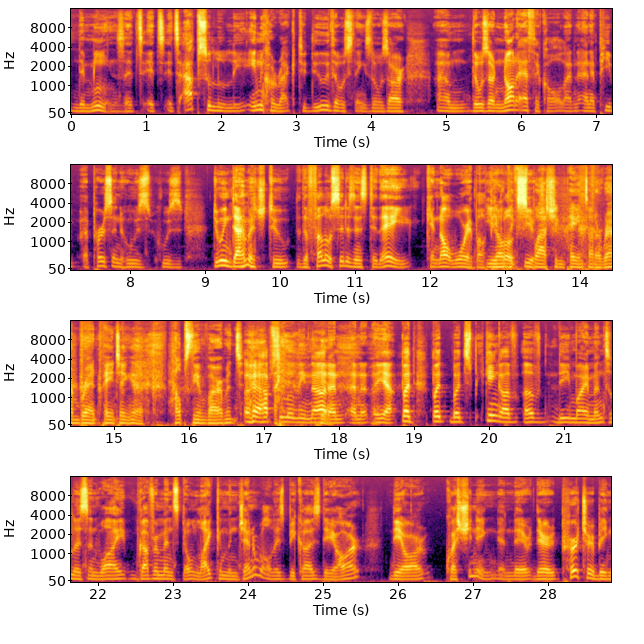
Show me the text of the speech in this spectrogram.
the means. It's it's it's absolutely incorrect to do those things. Those are um, those are not ethical, and and a, pe- a person who's who's doing damage to the fellow citizens today cannot worry about you don't think splashing paint on a Rembrandt painting uh, helps the environment? Absolutely not. yeah. And and uh, yeah, but but but speaking of of the environmentalists and why governments don't like them in general is because they are they are questioning and they're they're perturbing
